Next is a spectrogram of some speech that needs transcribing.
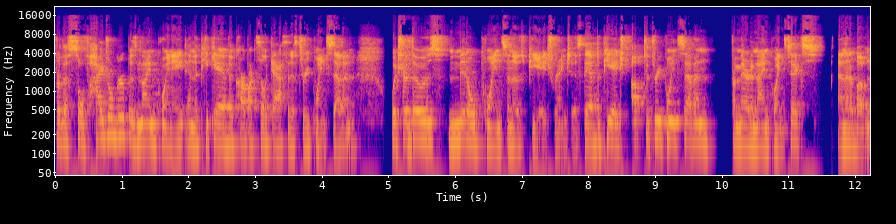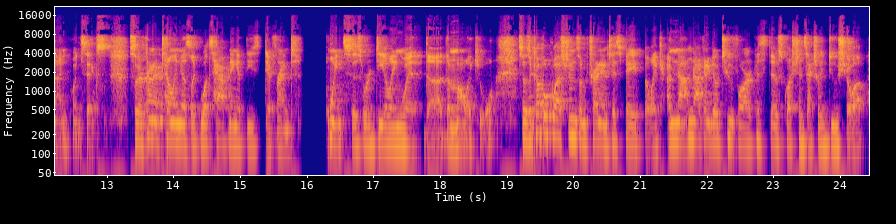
for the sulfhydryl group is 9.8 and the pKa of the carboxylic acid is 3.7, which are those middle points in those pH ranges. They have the pH up to 3.7, from there to 9.6, and then above 9.6. So they're kind of telling us like what's happening at these different points as we're dealing with the the molecule. So there's a couple questions I'm trying to anticipate, but like I'm not I'm not going to go too far because those questions actually do show up.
